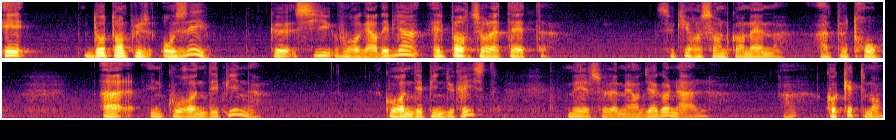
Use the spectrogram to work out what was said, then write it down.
Et d'autant plus osé que si vous regardez bien, elle porte sur la tête ce qui ressemble quand même un peu trop a une couronne d'épines, couronne d'épines du Christ, mais elle se la met en diagonale, coquettement.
